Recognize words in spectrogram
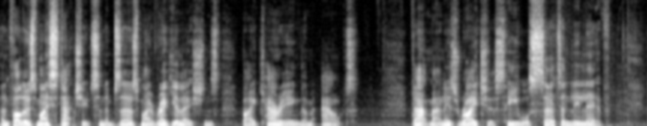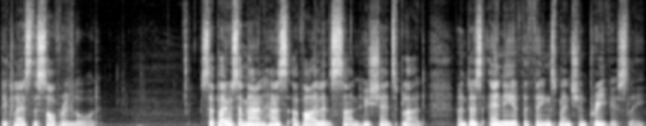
and follows my statutes and observes my regulations by carrying them out. That man is righteous, he will certainly live, declares the sovereign Lord. Suppose a man has a violent son who sheds blood and does any of the things mentioned previously,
